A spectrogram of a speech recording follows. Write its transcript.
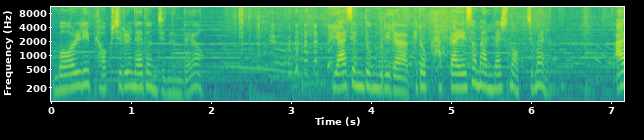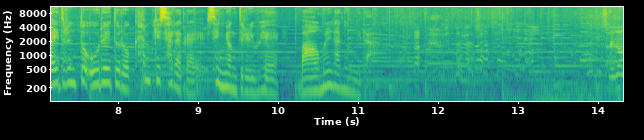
멀리 벽실을 내던지는데요. 야생동물이라 비록 가까이에서 만날 수는 없지만 아이들은 또 오래도록 함께 살아갈 생명들을 위해 마음을 나눕니다. 제가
